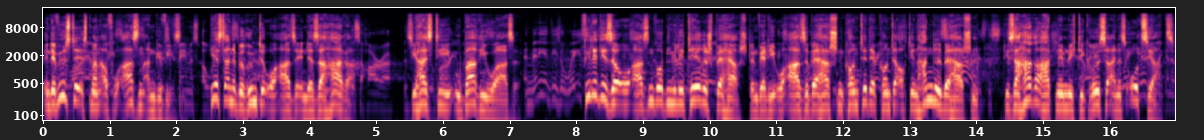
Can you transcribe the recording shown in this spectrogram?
In der Wüste ist man auf Oasen angewiesen. Hier ist eine berühmte Oase in der Sahara. Sie heißt die Ubari-Oase. Viele dieser Oasen wurden militärisch beherrscht, denn wer die Oase beherrschen konnte, der konnte auch den Handel beherrschen. Die Sahara hat nämlich die Größe eines Ozeans.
